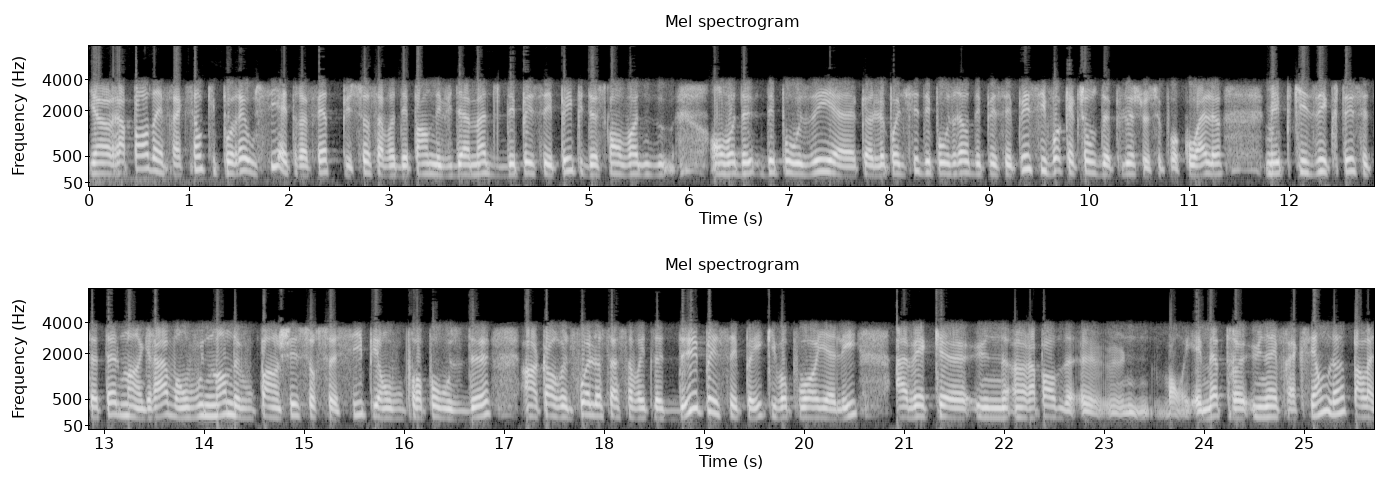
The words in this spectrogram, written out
Il y a un rapport d'infraction qui pourrait aussi être fait, puis ça, ça va dépendre évidemment du DPCP puis de ce qu'on va on va déposer euh, que le policier déposerait au DPCP s'il voit quelque chose de plus, je sais pas quoi là, mais puis qu'il dit écoutez, c'était tellement grave, on vous demande de vous pencher sur ceci, puis on vous propose de. Encore une fois là, ça, ça va être le DPCP qui va pouvoir y aller avec euh, une, un rapport de, euh, bon émettre une infraction là, par la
